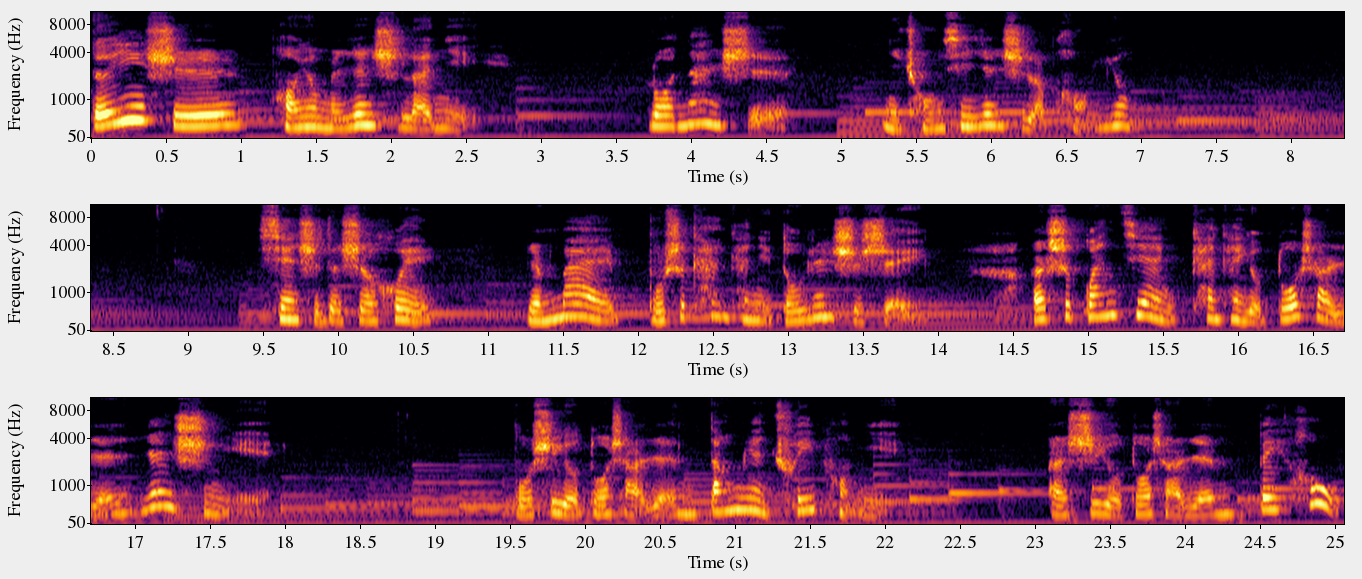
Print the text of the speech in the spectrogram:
得意时，朋友们认识了你；落难时，你重新认识了朋友。现实的社会，人脉不是看看你都认识谁，而是关键看看有多少人认识你；不是有多少人当面吹捧你，而是有多少人背后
